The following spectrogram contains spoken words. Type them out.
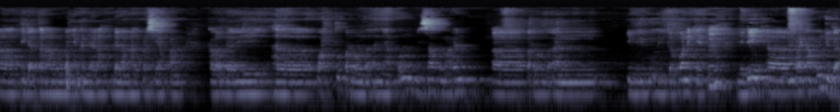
eh, tidak terlalu banyak kendala dalam hal persiapan. Kalau dari hal waktu perlombaannya pun misal kemarin eh, perlombaan ibu-ibu hidroponik ya. Hmm. Jadi eh, mereka pun juga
